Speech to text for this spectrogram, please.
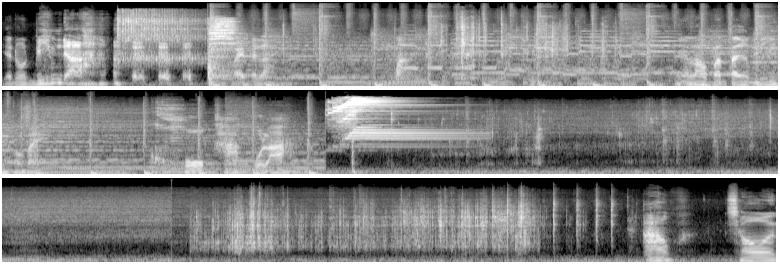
อย่าโดนบีมด่า ไม่เป็นไร มาเดี๋ยวเราก็เติมนี้เข้าไป โคคาโคล่า เอาชน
